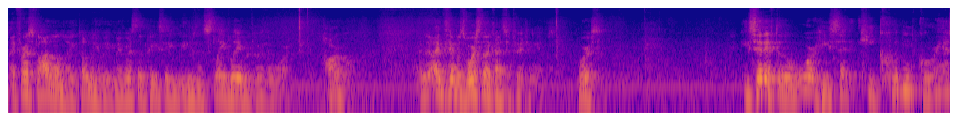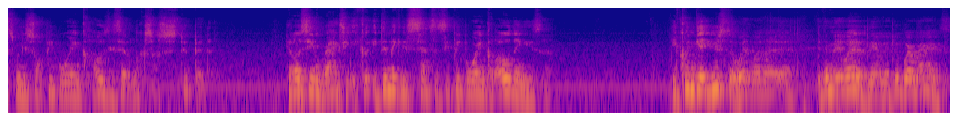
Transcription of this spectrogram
My first father-in-law, he told me, may rest in peace. He, he was in slave labor during the war. Horrible. I think it was worse than the concentration camps. Worse. He said after the war, he said he couldn't grasp when he saw people wearing clothes. He said it looked so stupid. He had only seen rags. He, he, could, it didn't make any sense to see people wearing clothing. He said he couldn't get used to it. Uh, People wear rags.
